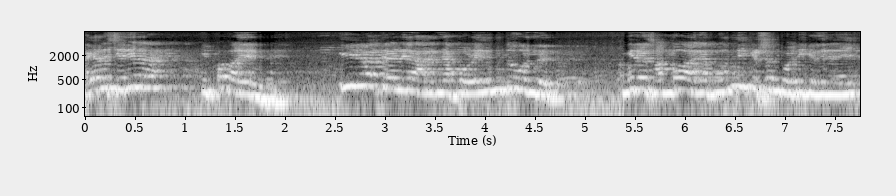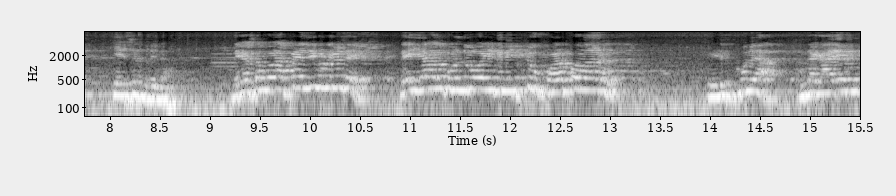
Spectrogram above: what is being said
അയാൾ ശരിയല്ല. ഇപ്പൊ പറയുന്നുണ്ട് ഇരുപത്തിരണ്ടിൽ അറിഞ്ഞപ്പോൾ എന്തുകൊണ്ട് ഇങ്ങനെ ഒരു സംഭവം അറിഞ്ഞപ്പോൾ ഉണ്ണികൃഷ്ണൻ പോറ്റിക്കെതിരായി കേസെടുത്തില്ല ദേവസ്വം ബോർഡ് അപ്പം എഴുതി കൊടുക്കണ്ടേ? ഇയാൾ കൊണ്ടുപോയിട്ട് വിറ്റു കുഴപ്പമാണ്. എടുക്കൂല. എന്താ കാര്യം?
